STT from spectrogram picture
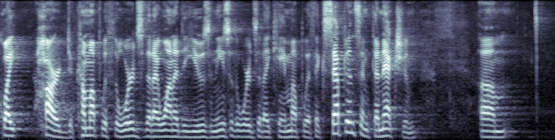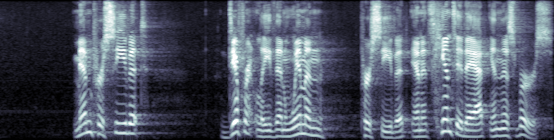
quite hard to come up with the words that I wanted to use, and these are the words that I came up with. Acceptance and connection um, men perceive it differently than women perceive it, and it's hinted at in this verse.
